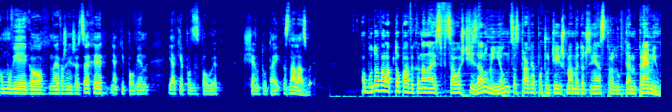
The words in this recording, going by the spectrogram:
omówię jego najważniejsze cechy, jak i powiem, jakie podzespoły się tutaj znalazły. Obudowa laptopa wykonana jest w całości z aluminium, co sprawia poczucie, iż mamy do czynienia z produktem premium.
